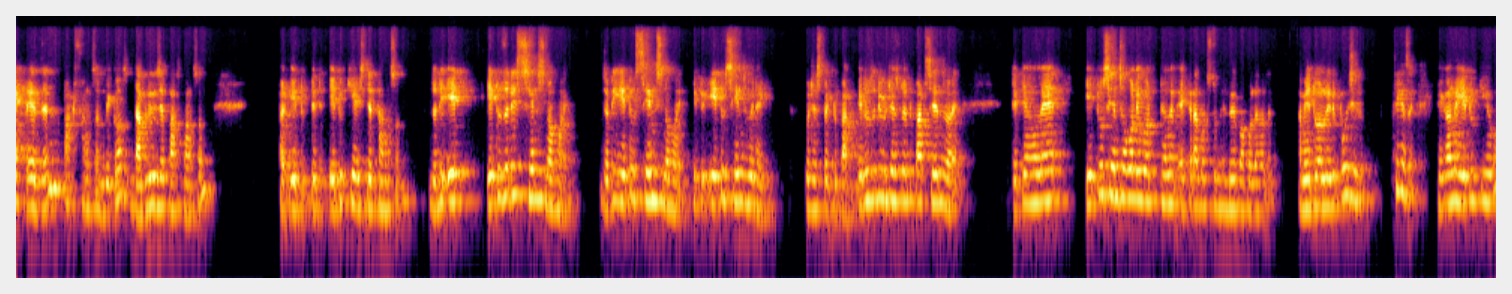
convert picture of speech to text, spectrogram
act as an path function because W is a path function আৰু এইটো এইটো কি ষ্টেট ফাংচন যদি এই এইটো যদি চেঞ্জ নহয় যদি এইটো চেঞ্জ নহয় কিন্তু এইটো চেঞ্জ হৈ থাকে উইথ ৰেচপেক্ট টু পাৰ্ট এইটো যদি with respect to path change হয় তেতিয়াহ'লে এইটো চেঞ্জ হ'ব লাগিব তেতিয়াহ'লে একেটা বস্তু ভেলুৱে পাবলৈ হ'লে। আমি এইটো অলৰেডি পঢ়িছিলোঁ ঠিক আছে? সেইকাৰণে এইটো কি হ'ব?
